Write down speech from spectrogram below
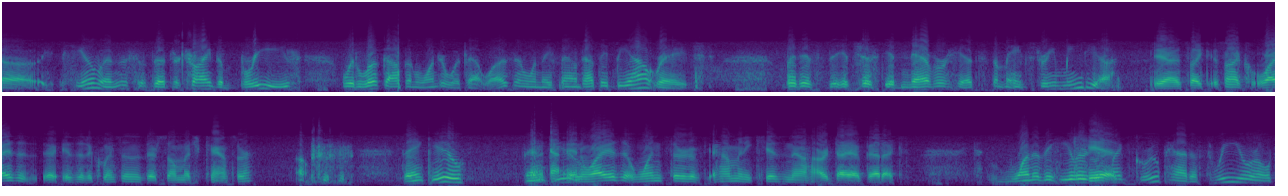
uh, humans that are trying to breathe would look up and wonder what that was, and when they found out, they'd be outraged. But it's it just it never hits the mainstream media. Yeah, it's like it's not. Why is it? Is it a coincidence? There's so much cancer. Oh, thank you, thank and, you. and why is it one third of how many kids now are diabetic? One of the healers Kid. in my group had a three-year-old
